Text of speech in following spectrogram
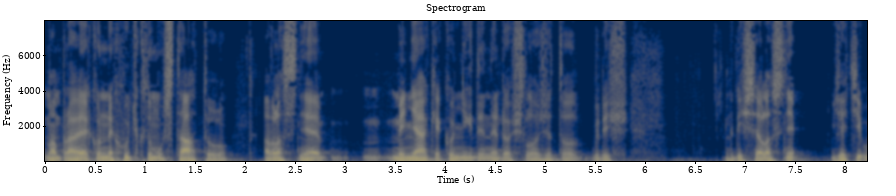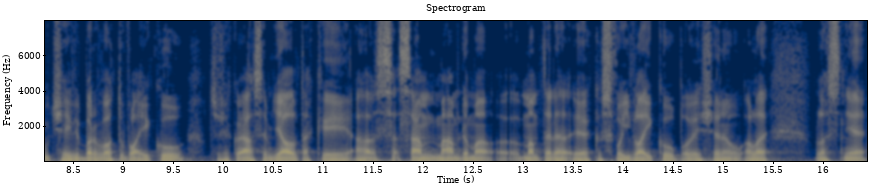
mám právě jako nechuť k tomu státu a vlastně mi nějak jako nikdy nedošlo, že to, když, když se vlastně děti učí vybarvovat tu vlajku, což jako já jsem dělal taky a sám mám doma, mám teda jako svoji vlajku pověšenou, ale vlastně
